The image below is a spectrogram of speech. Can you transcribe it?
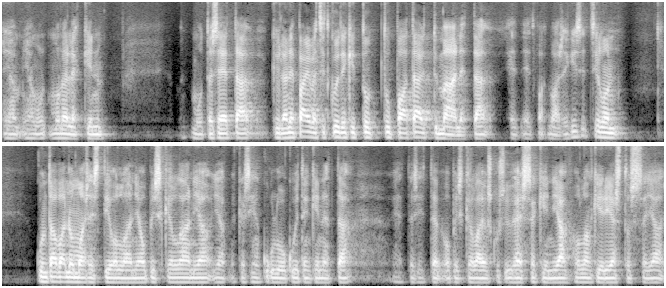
ihan, ihan monellekin, mutta se, että kyllä ne päivät sitten kuitenkin tupaa täyttymään, että et, et varsinkin sitten silloin, kun tavanomaisesti ollaan ja opiskellaan ja, ja ehkä siihen kuuluu kuitenkin, että, että sitten opiskellaan joskus yhdessäkin ja ollaan kirjastossa ja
